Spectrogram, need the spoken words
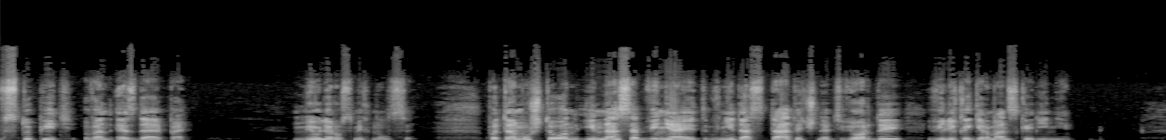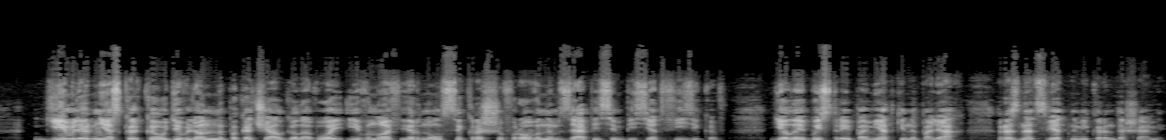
вступить в НСДАП? Мюллер усмехнулся потому что он и нас обвиняет в недостаточно твердой великогерманской линии. Гиммлер несколько удивленно покачал головой и вновь вернулся к расшифрованным записям бесед физиков, делая быстрые пометки на полях разноцветными карандашами.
